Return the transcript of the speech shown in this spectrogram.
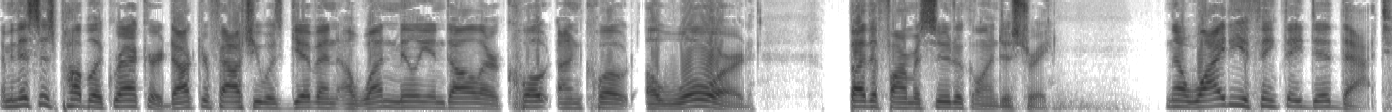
I mean, this is public record. Dr. Fauci was given a $1 million quote unquote award by the pharmaceutical industry. Now, why do you think they did that?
